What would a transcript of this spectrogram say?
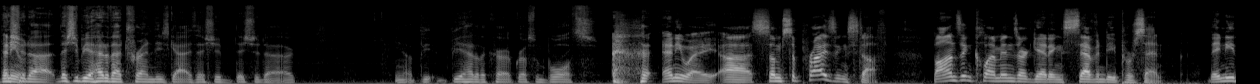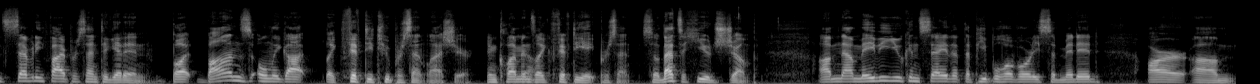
They Anyway. should uh, they should be ahead of that trend. These guys, they should they should uh, you know be, be ahead of the curve, grow some balls. anyway, uh, some surprising stuff. Bonds and Clemens are getting 70%. They need 75% to get in, but Bonds only got like 52% last year, and Clemens like 58%. So that's a huge jump. Um, now, maybe you can say that the people who have already submitted are um,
